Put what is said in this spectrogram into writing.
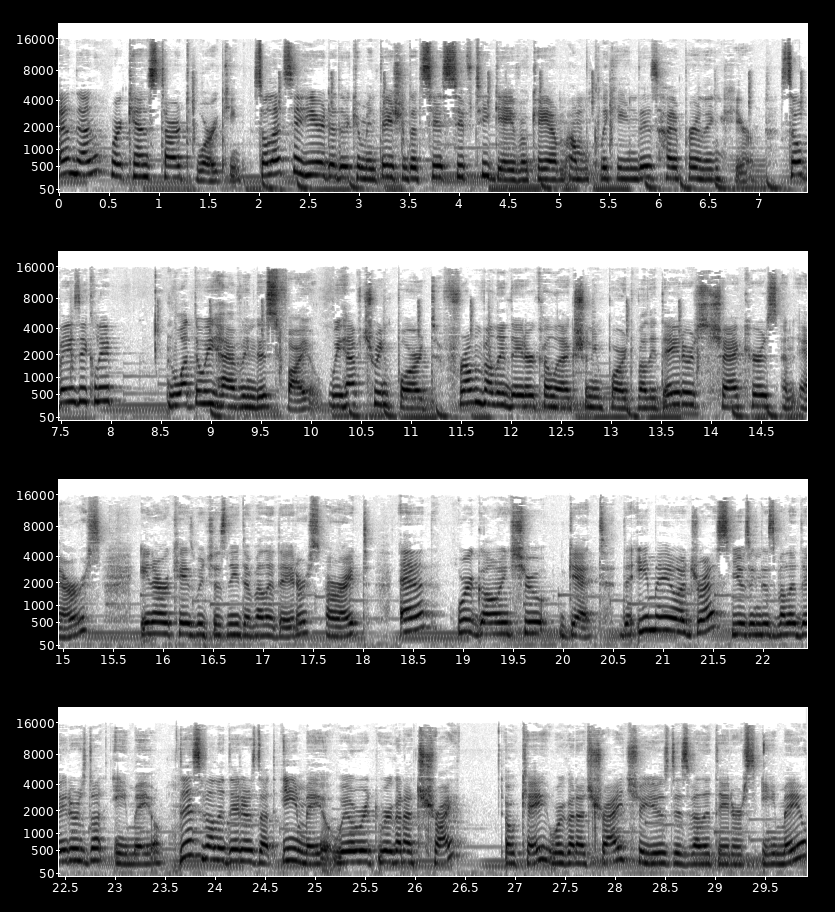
And then we can start working. So let's see here the documentation that CS50 gave okay? I'm, I'm clicking this hyperlink here. So basically what do we have in this file? We have to import from validator collection, import validators, checkers, and errors. In our case, we just need the validators, all right? And we're going to get the email address using this validators.email. This validators.email, we're, we're gonna try okay? We're gonna try to use this validator's email.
